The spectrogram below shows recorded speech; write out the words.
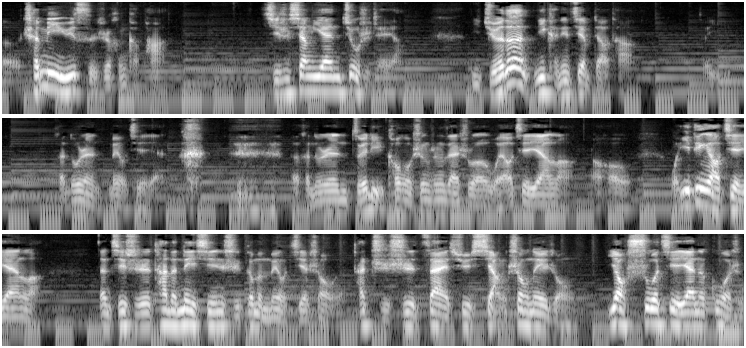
呃，沉迷于此是很可怕的。其实香烟就是这样，你觉得你肯定戒不掉它，所以很多人没有戒烟。呃，很多人嘴里口口声声在说我要戒烟了，然后我一定要戒烟了，但其实他的内心是根本没有接受的，他只是在去享受那种。要说戒烟的过程。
